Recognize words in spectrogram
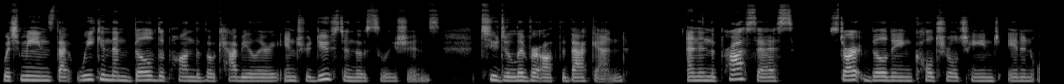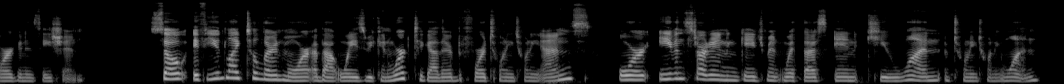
which means that we can then build upon the vocabulary introduced in those solutions to deliver off the back end. And in the process, start building cultural change in an organization. So, if you'd like to learn more about ways we can work together before 2020 ends, or even start an engagement with us in Q1 of 2021,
